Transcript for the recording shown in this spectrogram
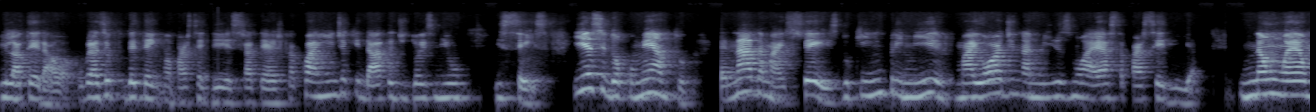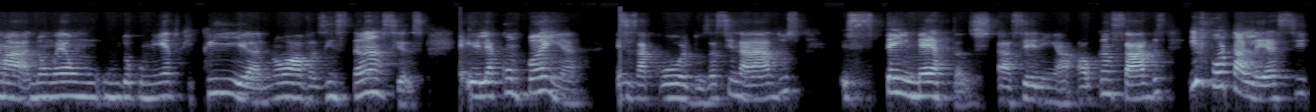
bilateral. O Brasil detém uma parceria estratégica com a Índia que data de 2006. E esse documento é, nada mais fez do que imprimir maior dinamismo a esta parceria não é, uma, não é um, um documento que cria novas instâncias, ele acompanha esses acordos assinados, tem metas a serem alcançadas e fortalece,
